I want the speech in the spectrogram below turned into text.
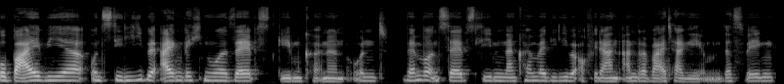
wobei wir uns die Liebe eigentlich nur selbst geben können. Und wenn wir uns selbst lieben, dann können wir die Liebe auch wieder an andere weitergeben. Deswegen,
